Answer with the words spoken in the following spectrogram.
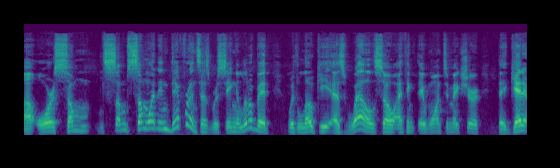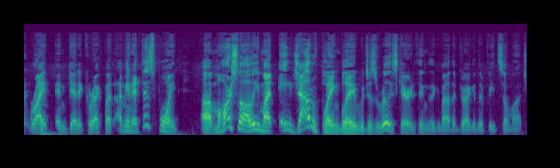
uh, or some some somewhat indifference as we're seeing a little bit with Loki as well. So I think they want to make sure they get it right and get it correct. But I mean, at this point, uh, Mahershala Ali might age out of playing Blade, which is a really scary thing to think about. They're dragging their feet so much.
